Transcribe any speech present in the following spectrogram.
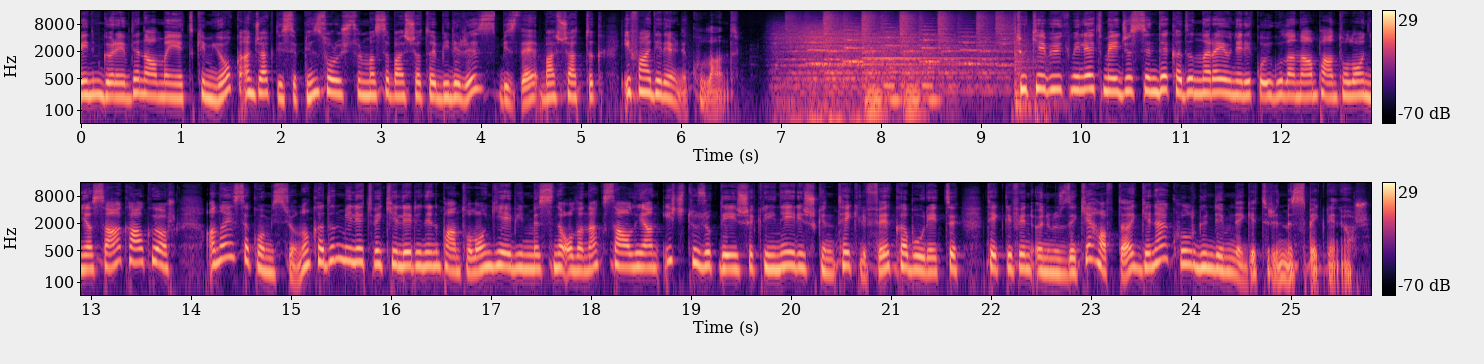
Benim görevden alma yetkim yok ancak disiplin soruşturması başlatabiliriz. Biz de başlattık ifadelerini kullandı. Türkiye Büyük Millet Meclisi'nde kadınlara yönelik uygulanan pantolon yasağı kalkıyor. Anayasa Komisyonu kadın milletvekillerinin pantolon giyebilmesine olanak sağlayan iç tüzük değişikliğine ilişkin teklifi kabul etti. Teklifin önümüzdeki hafta genel kurul gündemine getirilmesi bekleniyor.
